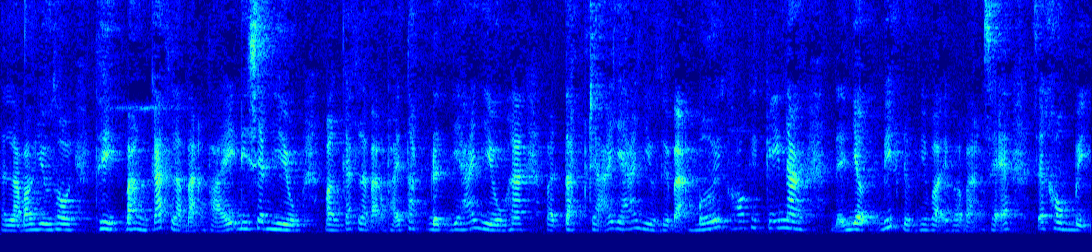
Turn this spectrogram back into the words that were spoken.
là bao nhiêu thôi thì bằng cách là bạn phải đi xem nhiều bằng cách là bạn phải tập định giá nhiều ha. Và tập trả giá nhiều thì bạn mới có cái kỹ năng để nhận biết được như vậy và bạn sẽ sẽ không bị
